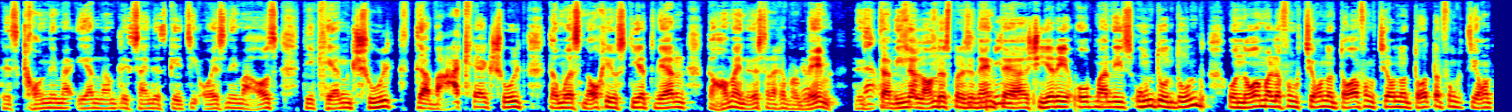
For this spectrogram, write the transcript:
Das kann nicht mehr ehrenamtlich sein, das geht sich alles nicht mehr aus. Die kehren geschult, der war gehört geschult, da muss nachjustiert werden. Da haben wir in Österreich ein Problem. Das ist der Wiener Landespräsident, der Schiri Obmann ist und, und, und. Und noch einmal eine Funktion und da eine Funktion und dort eine Funktion.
